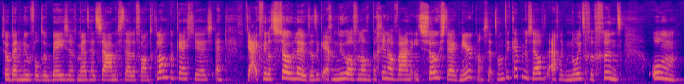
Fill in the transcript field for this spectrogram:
Zo ben ik nu bijvoorbeeld ook bezig met het samenstellen van het klampakketjes. En ja, ik vind dat zo leuk dat ik echt nu al vanaf het begin af aan iets zo sterk neer kan zetten. Want ik heb mezelf het eigenlijk nooit gegund om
